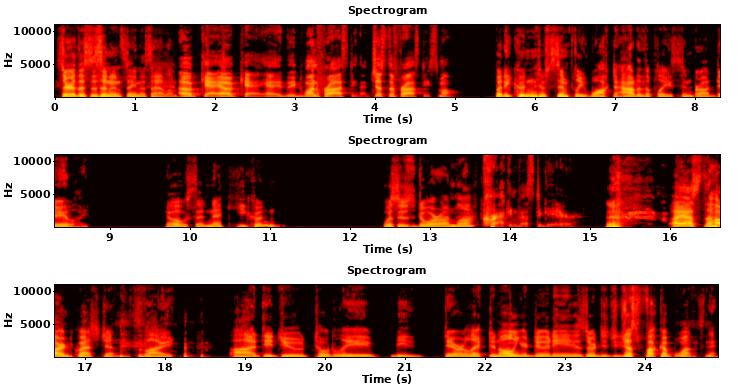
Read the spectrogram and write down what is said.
Sir, this is an insane asylum. Okay, okay. Uh, one frosty then. Just the frosty, small. But he couldn't have simply walked out of the place in broad daylight. No, said Nick, he couldn't. Was his door unlocked? Crack investigator. I asked the hard questions, like, uh, did you totally be derelict in all your duties, or did you just fuck up once, Nick?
